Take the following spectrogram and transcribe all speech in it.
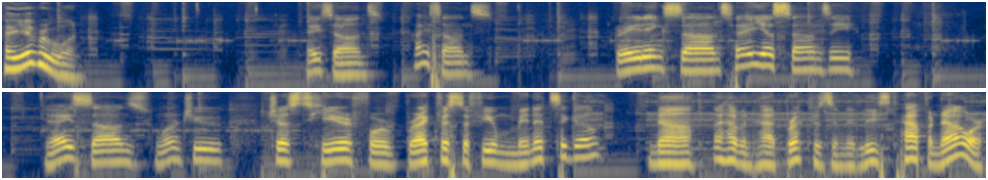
Hey everyone. Hey Sans. Hi Sans. Greetings Sans. Hey yes Sansi. Hey Sans, weren't you just here for breakfast a few minutes ago? Nah, I haven't had breakfast in at least half an hour.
